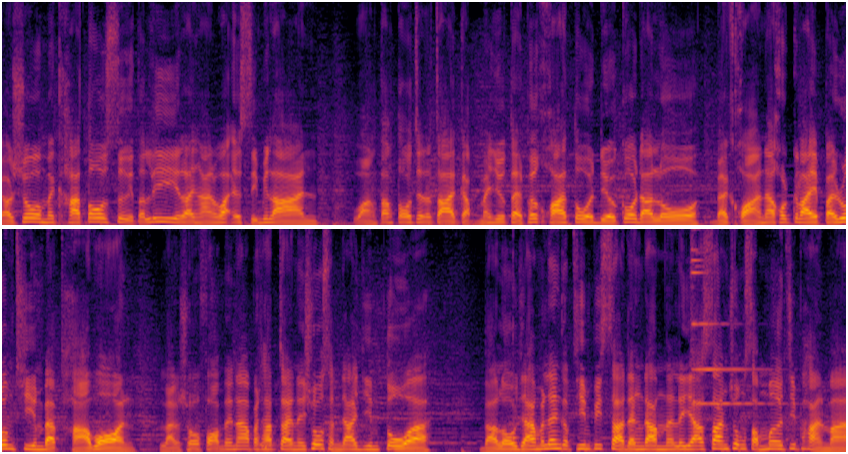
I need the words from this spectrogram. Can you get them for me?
กาโชเมคาโตสื่ออิตาลีรายงานว่าเอซิมิลาน หวังตั้งโต๊ะเจรจากับแมนยูเต็ดเพื่อคว้าตัวเดียโก้ดาโล แบ็คขวาอนาคตไกลไปร่วมทีมแบบถาวร หลังโชว์ฟอร์มได้น่าประทับใจในช่วงสัญญายืมตัว ดาโลย้ายมาเล่นกับทีมปีศาจแดงดำในระยะสั้นช่วงซัมเมอร์ที่ผ่านมา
